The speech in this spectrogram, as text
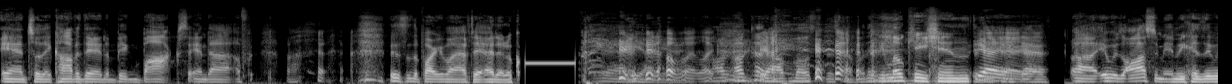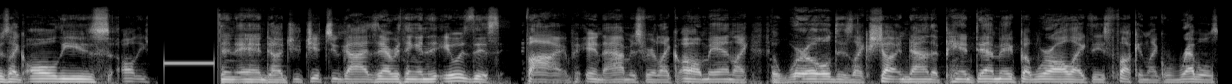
And so they confiscated a big box. And uh, of- this is the part you might have to edit. Of Yeah, yeah, You yeah, know, yeah. but, like- I'll, I'll cut yeah. out most of the stuff. The locations. yeah, yeah, yeah. Uh, it was awesome, man, because it was like all these, all these, and and uh, jujitsu guys and everything, and it was this vibe in the atmosphere. Like, oh man, like the world is like shutting down the pandemic, but we're all like these fucking like rebels.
